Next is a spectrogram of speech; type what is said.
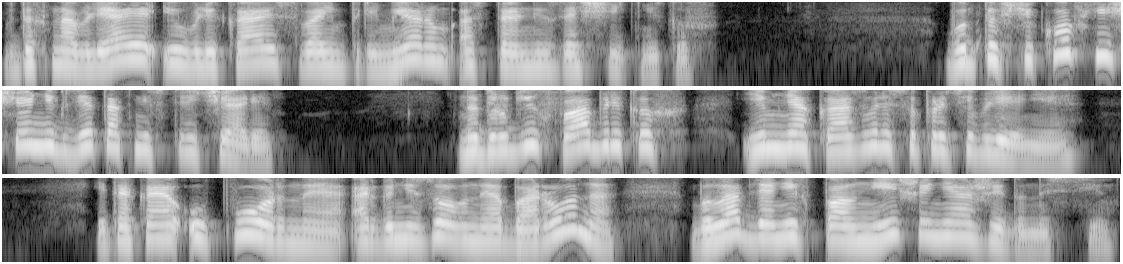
вдохновляя и увлекая своим примером остальных защитников. Бунтовщиков еще нигде так не встречали. На других фабриках им не оказывали сопротивления. И такая упорная, организованная оборона была для них полнейшей неожиданностью.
